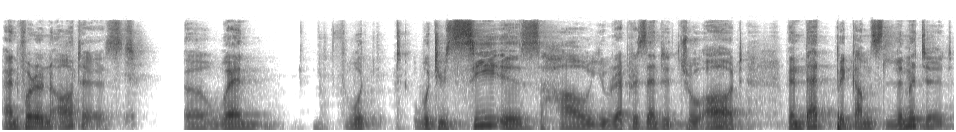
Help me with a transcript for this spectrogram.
And for an artist, uh, when what, what you see is how you represent it through art, when that becomes limited,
